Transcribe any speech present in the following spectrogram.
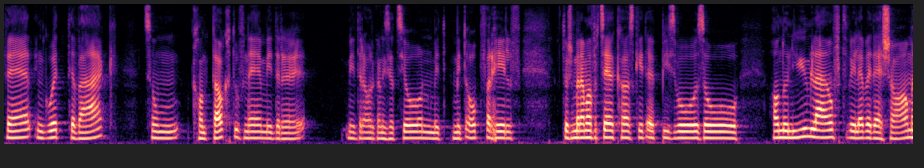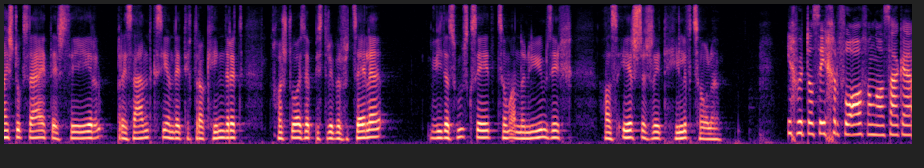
wäre ein guter Weg, zum Kontakt aufnehmen mit einer, mit einer Organisation, mit, mit Opferhilfe? Du hast mir auch mal erzählt, es gibt etwas, wo so anonym läuft, weil eben der Scham, hast du gesagt, der war sehr präsent und hat dich daran gehindert. Kannst du uns etwas darüber erzählen, wie das aussieht, um anonym sich als ersten Schritt Hilfe zu holen? Ich würde da sicher von Anfang an sagen,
